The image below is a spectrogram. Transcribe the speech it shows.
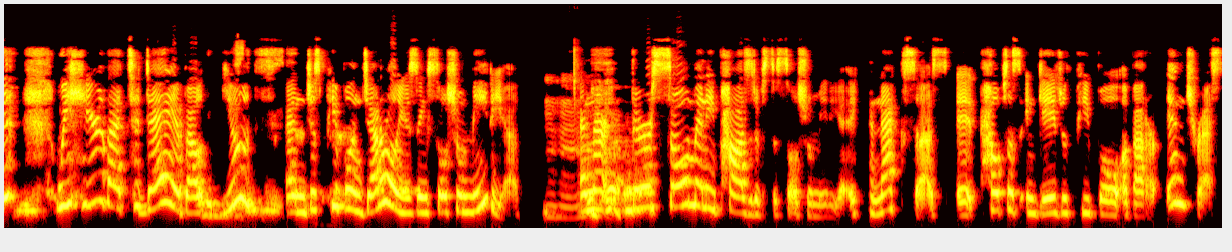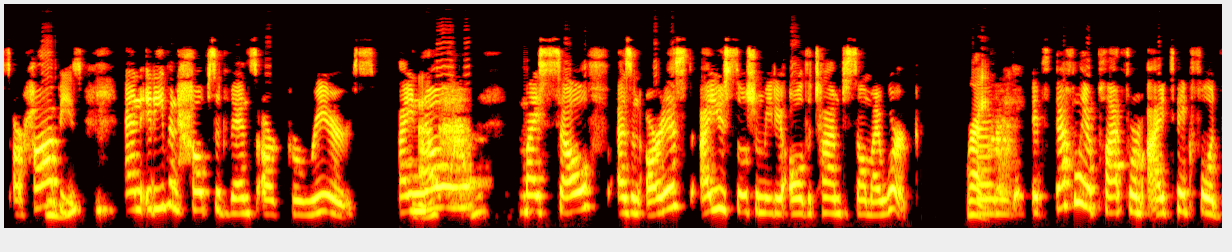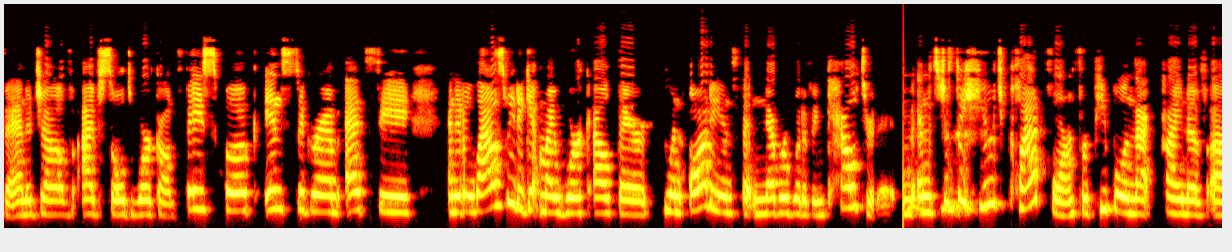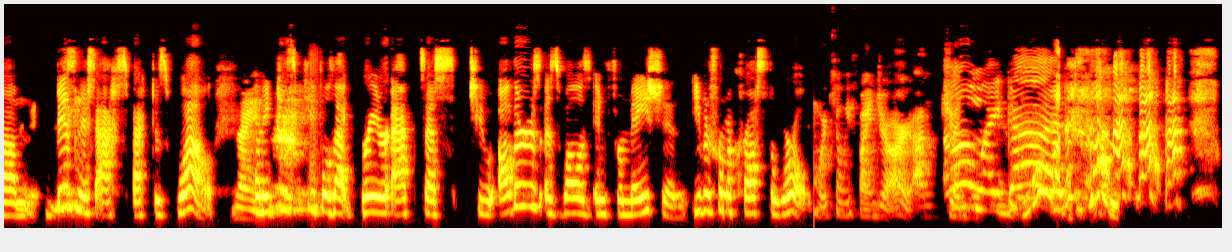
we hear that today about youths and just people in general using social media. Mm-hmm. And that there are so many positives to social media. It connects us. It helps us engage with people about our interests, our hobbies, mm-hmm. and it even helps advance our careers. I know uh-huh. myself as an artist, I use social media all the time to sell my work. Right. And it's definitely a platform I take full advantage of. I've sold work on Facebook, Instagram, Etsy, and it allows me to get my work out there to an audience that never would have encountered it. And it's just a huge platform for people in that kind of um, business aspect as well. Right. And it gives people that greater access to others as well as information, even from across the world. Where can we find your art? I'm Oh my god.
